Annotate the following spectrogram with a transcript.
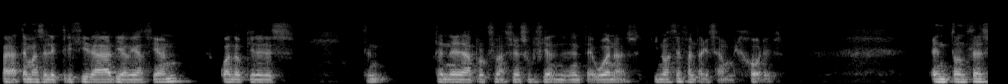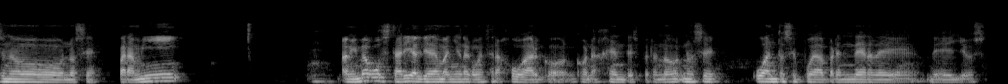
para temas de electricidad y aviación cuando quieres tener aproximaciones suficientemente buenas y no hace falta que sean mejores. Entonces, no, no sé. Para mí, a mí me gustaría el día de mañana comenzar a jugar con, agentes, pero no, no, sé cuánto se puede aprender de, ellos.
